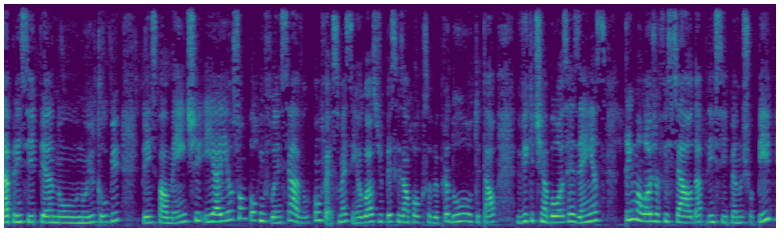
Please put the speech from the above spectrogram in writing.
da Princípia no, no YouTube, principalmente, e aí eu sou um pouco influenciável, confesso, mas sim, eu gosto de pesquisar um pouco sobre o produto e tal, vi que tinha boas resenhas, tem uma loja oficial da Princípia no Shopee,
